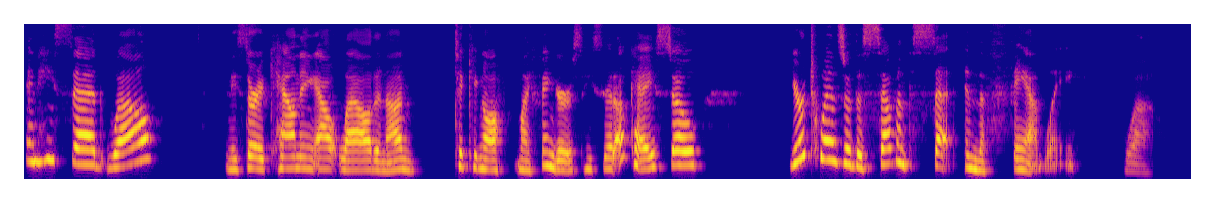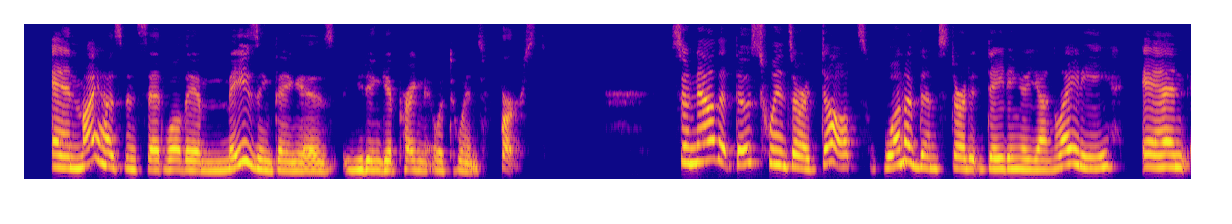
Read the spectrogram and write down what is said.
And he said, well, and he started counting out loud, and I'm ticking off my fingers. He said, okay, so your twins are the seventh set in the family. Wow. And my husband said, Well, the amazing thing is you didn't get pregnant with twins first. So now that those twins are adults, one of them started dating a young lady, and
